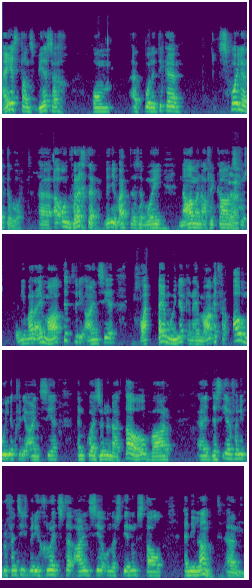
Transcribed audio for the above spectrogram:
hy is tans besig om 'n politieke spoiler te word 'n uh, ontwrigter weet jy wat is 'n mooi naam in Afrikaans ja. vir nie maar hy maak dit vir die ANC baie moeilik en hy maak dit veral moeilik vir die ANC in KwaZulu-Natal waar uh, dis een van die provinsies met die grootste ANC ondersteuningstaal in die land. Um,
